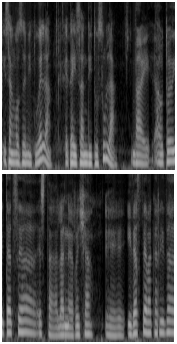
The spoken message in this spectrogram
izango zenituela eta izan dituzula. Bai, autoeditatzea ez da lan erresa. E, idaztea bakarri da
